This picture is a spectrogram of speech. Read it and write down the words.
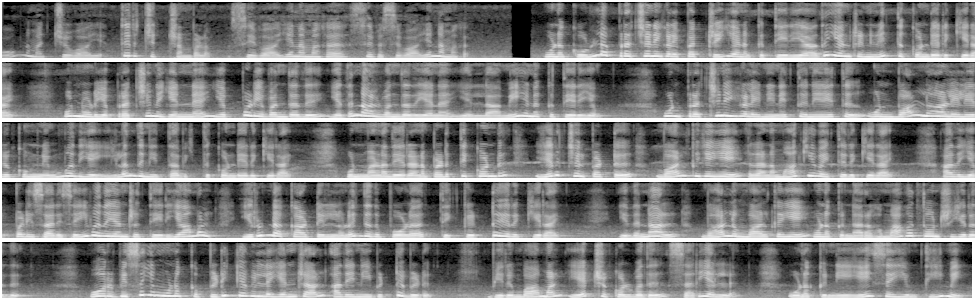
ஓம் நமச்சிவாய திருச்சிற்றம்பலம். சிவாய நமக சிவசிவாய நமக. உனக்கு உள்ள பிரச்சனைகளை பற்றி எனக்கு தெரியாது என்று நினைத்து கொண்டிருக்கிறாய். உன்னுடைய பிரச்சனை என்ன எப்படி வந்தது எதனால் வந்தது என எல்லாமே எனக்கு தெரியும். உன் பிரச்சனைகளை நினைத்து நினைத்து உன் வாழ்நாளில் இருக்கும் நிம்மதியை இழந்து நீ தவித்துக் கொண்டிருக்கிறாய். உன் மனதை ரணப்படுத்தி கொண்டு எரிச்சல் பட்டு வாழ்க்கையையே ரணமாக்கி வைத்திருக்கிறாய். அதை எப்படி சரி செய்வது என்று தெரியாமல் இருண்ட காட்டில் நுழைந்தது போல திக்கிட்டு இருக்கிறாய். இதனால் வாழும் வாழ்க்கையே உனக்கு நரகமாக தோன்றுகிறது. ஒரு விஷயம் உனக்கு பிடிக்கவில்லை என்றால் அதை நீ விட்டுவிடு. விரும்பாமல் ஏற்றுக்கொள்வது சரியல்ல. உனக்கு நீயே செய்யும் தீமை.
